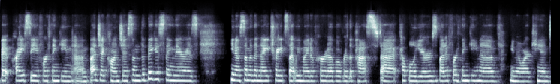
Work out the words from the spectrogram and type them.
bit pricey if we're thinking um, budget conscious. And the biggest thing there is you know some of the nitrates that we might have heard of over the past uh, couple years. But if we're thinking of you know our canned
